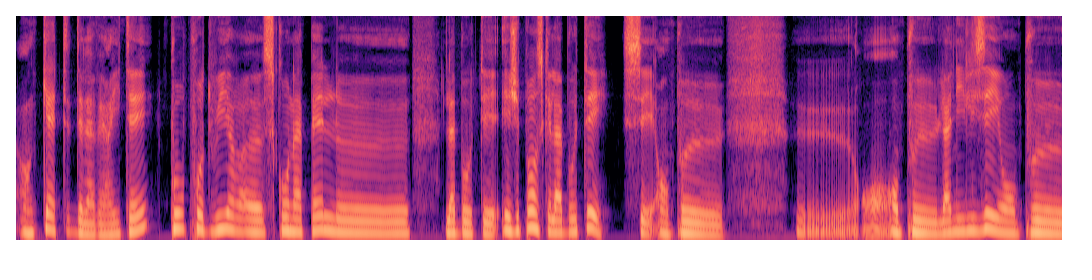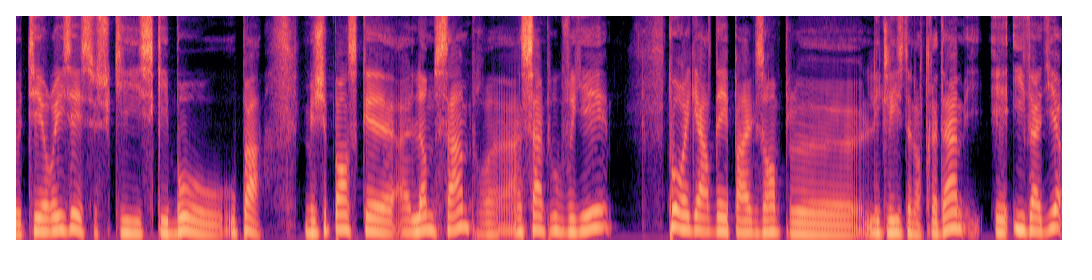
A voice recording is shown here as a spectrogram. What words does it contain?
en quête de la vérité pour produire euh, ce qu'on appelle euh, la beauté. Et je pense que la beauté, c'est on peut euh, on peut l'analyser, on peut théoriser ce qui, ce qui est beau ou pas. Mais je pense que l'homme simple, un simple ouvrier, pour regarder par exemple l'église de Notre-Dame, et il va dire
